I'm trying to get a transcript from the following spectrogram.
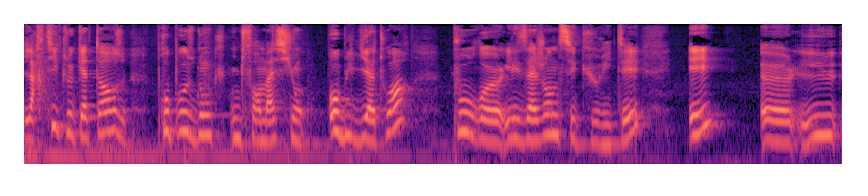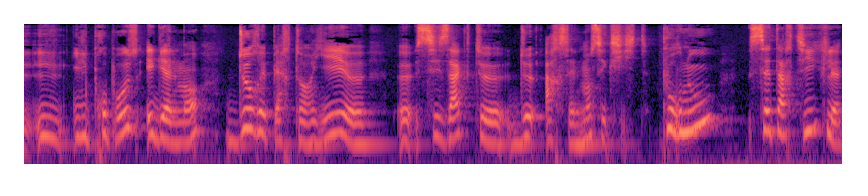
L'article 14 propose donc une formation obligatoire pour euh, les agents de sécurité et il propose également de répertorier euh, ces actes de harcèlement sexiste. Pour nous, cet article,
